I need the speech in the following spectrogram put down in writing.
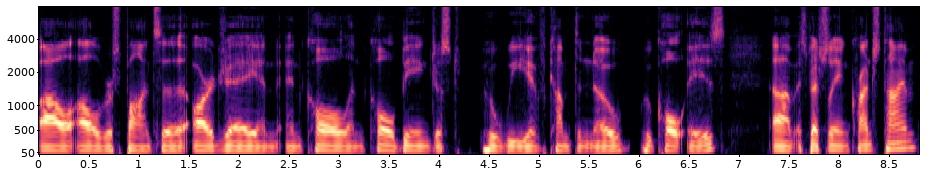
I'll, I'll respond to RJ and and Cole, and Cole being just who we have come to know who Cole is, um, especially in crunch time,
